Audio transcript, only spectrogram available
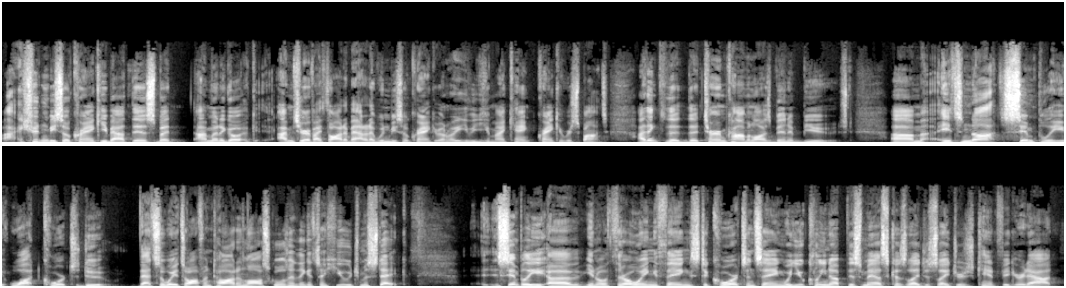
I shouldn't be so cranky about this, but I'm going to go. I'm sure if I thought about it, I wouldn't be so cranky. But I'm going to give you my cranky response. I think the, the term common law has been abused. Um, it's not simply what courts do. That's the way it's often taught in law schools. And I think it's a huge mistake. Simply, uh, you know, throwing things to courts and saying, "Well, you clean up this mess because legislatures can't figure it out,"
